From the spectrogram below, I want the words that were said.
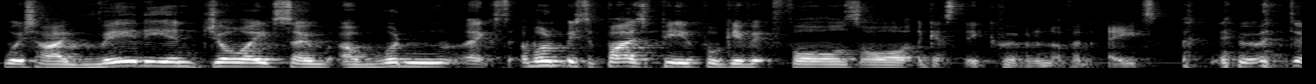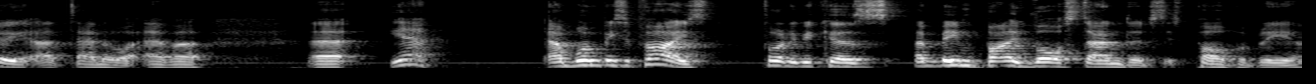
which I really enjoyed. So I wouldn't I wouldn't be surprised if people give it fours or I guess the equivalent of an eight doing it at ten or whatever. Uh, yeah, I wouldn't be surprised. Probably because, I mean, by Raw standards, it's probably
